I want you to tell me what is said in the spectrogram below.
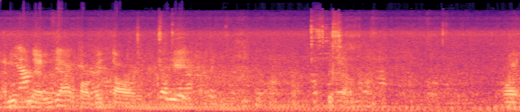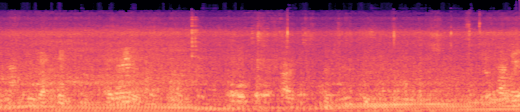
อันนี้แหนมย่างของใบตองที่โอ้ยมันจะติด ไม่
